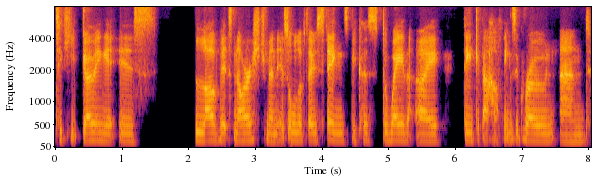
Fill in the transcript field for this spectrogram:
to keep going. It is love, it's nourishment, it's all of those things because the way that I think about how things are grown and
